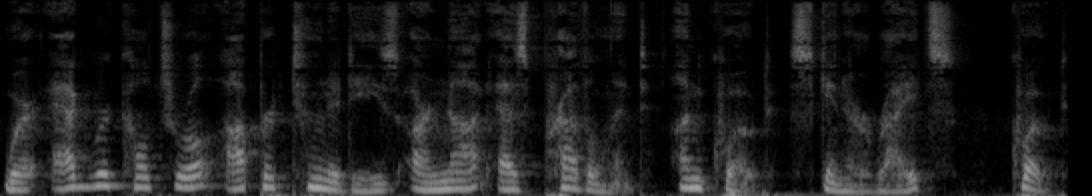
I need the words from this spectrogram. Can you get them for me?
where agricultural opportunities are not as prevalent, unquote, Skinner writes. Quote,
